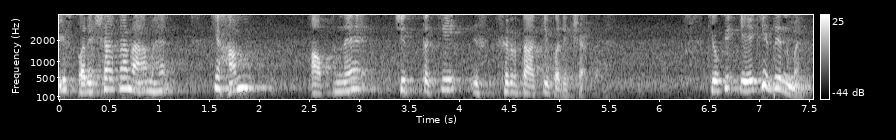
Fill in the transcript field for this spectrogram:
इस परीक्षा का नाम है कि हम अपने चित्त की स्थिरता की परीक्षा करें। क्योंकि एक ही दिन में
